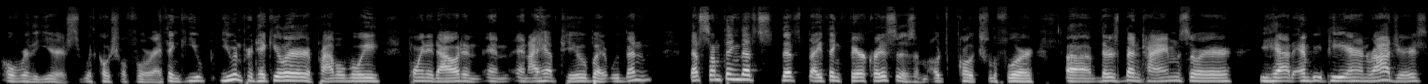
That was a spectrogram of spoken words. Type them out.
over the years with Coach LaFleur. I think you you in particular probably pointed out, and and and I have too. But we've been that's something that's that's I think fair criticism of Coach LaFleur. Uh, there's been times where you had MVP Aaron Rodgers,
